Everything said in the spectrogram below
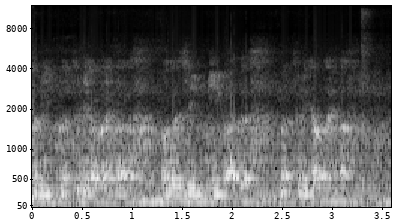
むつみむつみでございます私右側です。むつみでございます。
